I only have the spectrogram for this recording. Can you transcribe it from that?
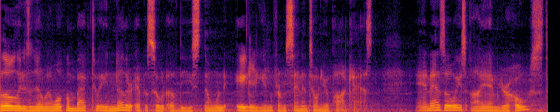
Hello, ladies and gentlemen. Welcome back to another episode of the Stoned Alien from San Antonio podcast. And as always, I am your host.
